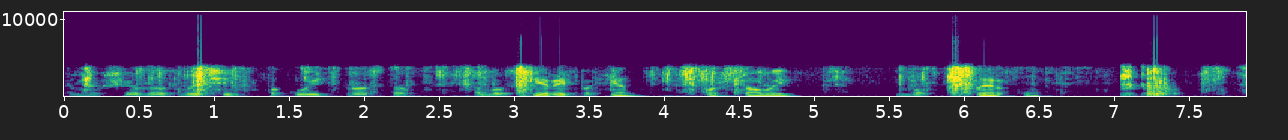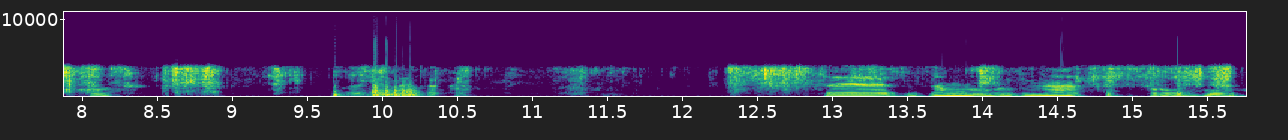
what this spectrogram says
Тому що зазвичай пакують просто або в сірий пакет поштовий, або в папирку. Тут бачите така. Це замовив на пробу.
